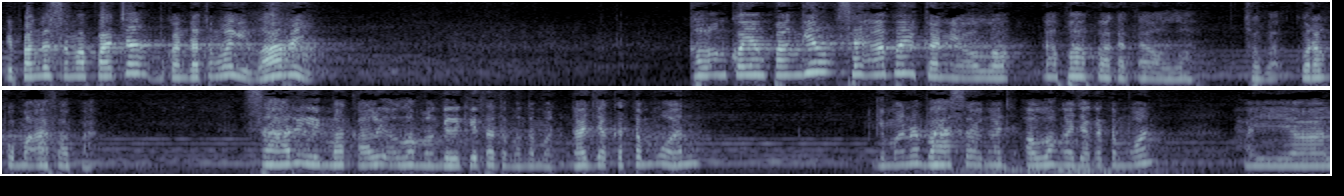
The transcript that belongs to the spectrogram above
Dipanggil sama pacar, bukan datang lagi, lari. Kalau engkau yang panggil, saya abaikan ya Allah. Gak apa-apa kata Allah. Coba, kurang pemaaf apa? Sehari lima kali Allah manggil kita teman-teman. Ngajak ketemuan. Gimana bahasa Allah ngajak ketemuan? Hayya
